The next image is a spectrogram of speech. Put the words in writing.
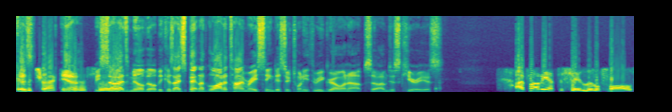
favorite track in Yeah, Minnesota? besides Millville, because I spent a lot of time racing District 23 growing up, so I'm just curious. I probably have to say Little Falls.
